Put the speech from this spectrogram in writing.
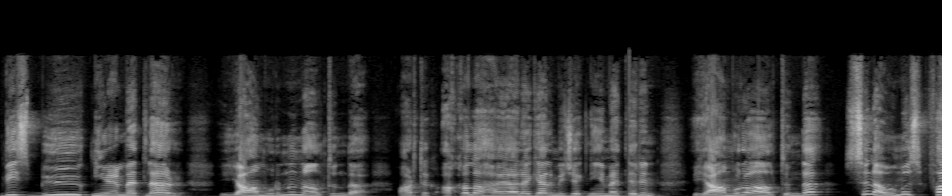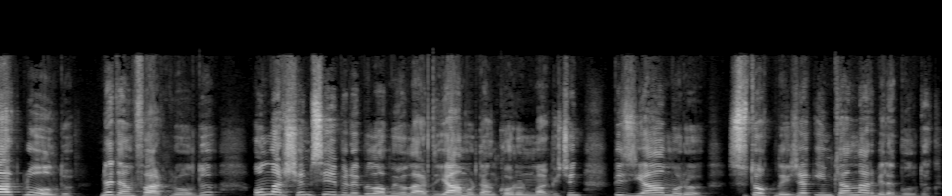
Biz büyük nimetler yağmurunun altında artık akala hayale gelmeyecek nimetlerin yağmuru altında sınavımız farklı oldu. Neden farklı oldu? Onlar şemsiye bile bulamıyorlardı yağmurdan korunmak için. Biz yağmuru stoklayacak imkanlar bile bulduk.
